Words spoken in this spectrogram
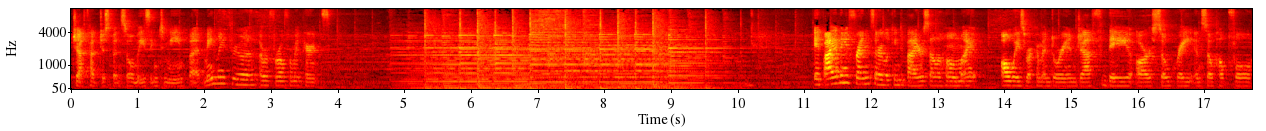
Geoff have just been so amazing to me, but mainly through a, a referral from my parents. If I have any friends that are looking to buy or sell a home, I always recommend Dore and Geoff. They are so great and so helpful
